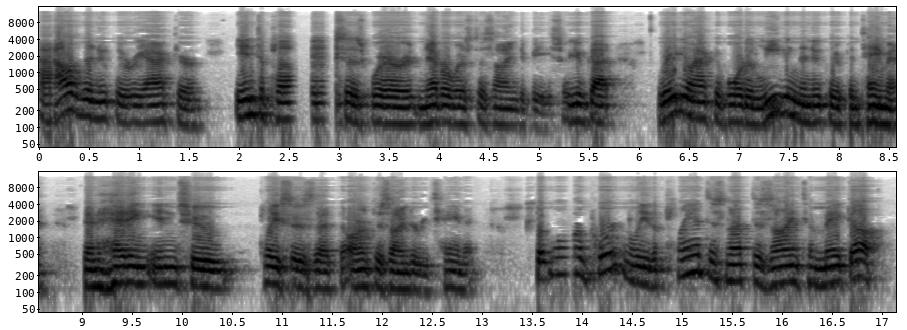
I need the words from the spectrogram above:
out of the nuclear reactor into places where it never was designed to be. So you've got radioactive water leaving the nuclear containment and heading into places that aren't designed to retain it. But more importantly, the plant is not designed to make up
